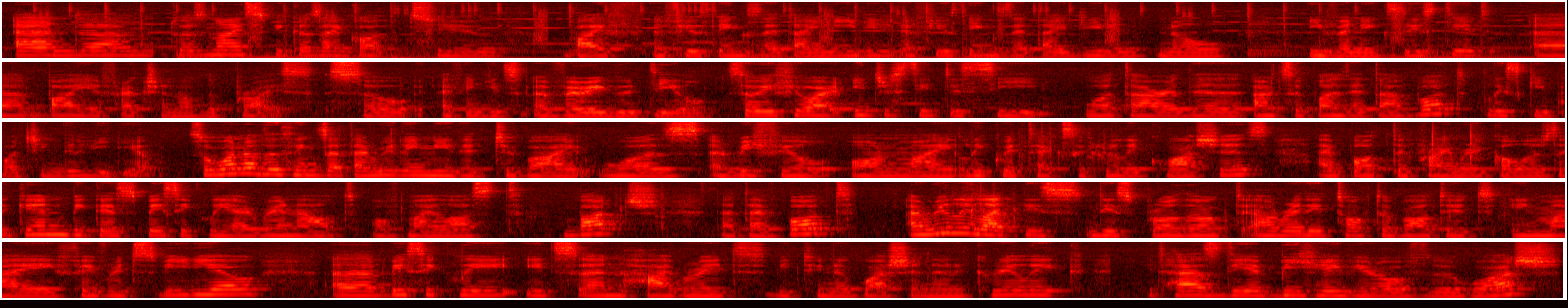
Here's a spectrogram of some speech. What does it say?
and um, it was nice because I got to buy a few things that I needed, a few things that I didn't know even existed uh, by a fraction of the price. So I think it's a very good deal. So if you are interested to see what are the art supplies that I've bought please keep watching the video. So one of the things that I really needed to buy was a refill on my Liquitex acrylic gouaches. I bought the primary colors again because basically I ran out of my last batch that I've bought I really like this, this product, I already talked about it in my favorites video. Uh, basically it's an hybrid between a gouache and an acrylic. It has the behavior of the gouache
